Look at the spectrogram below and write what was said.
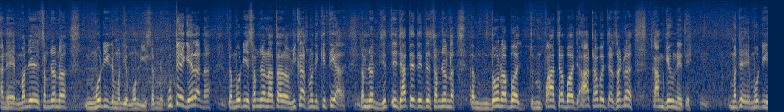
आणि म्हणजे समजा ना मोदी म्हणजे मोदी समजा कुठे गेला ना तर मोदी समजा ना आता विकासमध्ये किती आला समजा जिथे जाते तिथे समजा ना दोन अबज पाच अबज आठ अबजचं सगळं काम घेऊन येते म्हणजे मोदी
